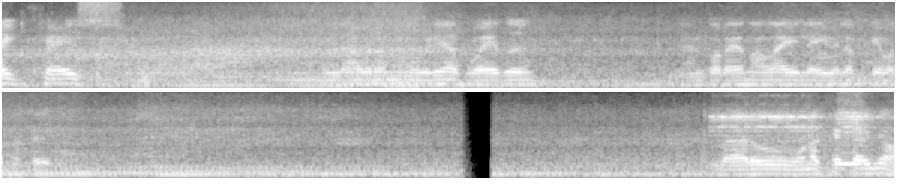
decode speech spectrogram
ഹായ് ഗൈസ് എല്ലാവരും എവിടെയാണ് പോയത്? ഞാൻ കുറേ നാളായി ലൈവിലൊക്കെ വന്നിട്ട്. എല്ലാവരും ഊണൊക്കെ കഴിഞ്ഞോ?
